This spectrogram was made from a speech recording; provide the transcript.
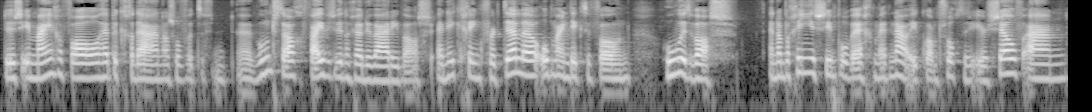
Dus in mijn geval heb ik gedaan alsof het uh, woensdag 25 januari was. En ik ging vertellen op mijn dictafoon hoe het was. En dan begin je simpelweg met, nou, ik kwam ochtends eerst zelf aan.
